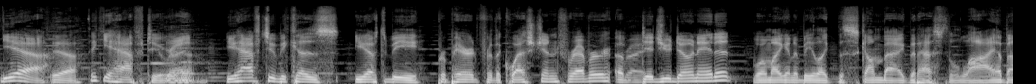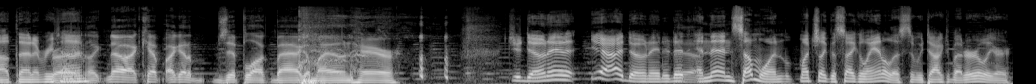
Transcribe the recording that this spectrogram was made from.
Yeah, Yeah. I think you have to, Yeah. right? You have to because you have to be prepared for the question forever of Right. did you donate it? Well, am I going to be like the scumbag that has to lie about that every Right. time? Like no, I kept. I got a Ziploc bag of my own hair. Did you donate it? Yeah, I donated it. Yeah. And then someone, much like the psychoanalyst that we talked about earlier,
